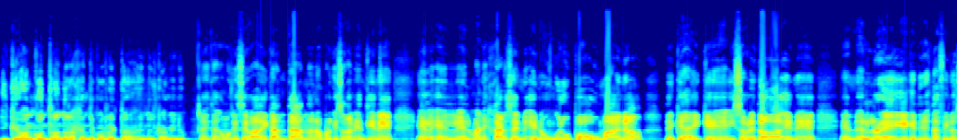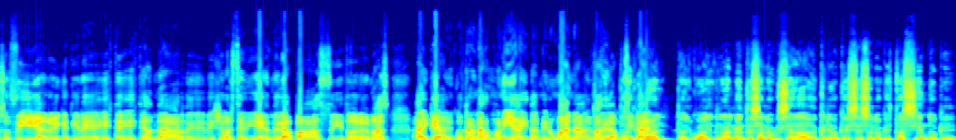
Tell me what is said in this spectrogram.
y que va encontrando la gente correcta en el camino. Ahí está, como que se va decantando, ¿no? Porque eso también tiene el, el, manejarse en, un grupo humano, de que hay que, y sobre todo en, eh, en, el reggae, que tiene esta filosofía, ¿no? Y que tiene este, este andar de, llevarse bien, de la paz y todo lo demás, hay que encontrar una armonía ahí también humana, además de la musical. Tal cual, tal cual. Realmente es algo que se ha dado y creo que es eso lo que está haciendo que,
